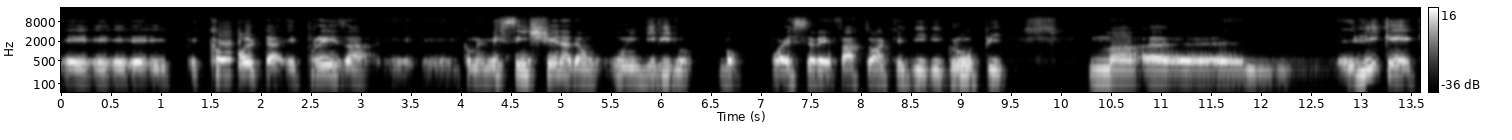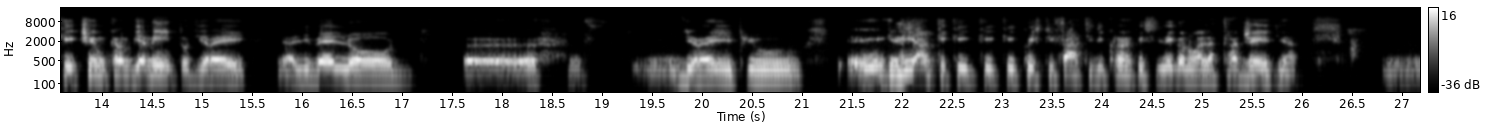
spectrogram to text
è, è, è colta e presa, come messa in scena da un, un individuo, boh, può essere fatto anche di, di gruppi, ma eh, è lì che, che, c'è un cambiamento, direi, a livello eh, direi più eh, lì anche che, che, che, questi fatti di cronaca si legano alla tragedia. Mm,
